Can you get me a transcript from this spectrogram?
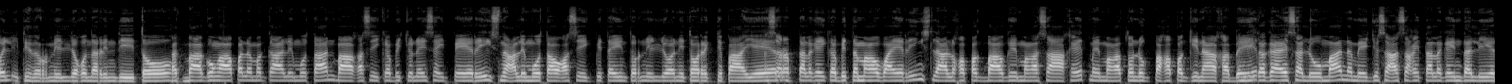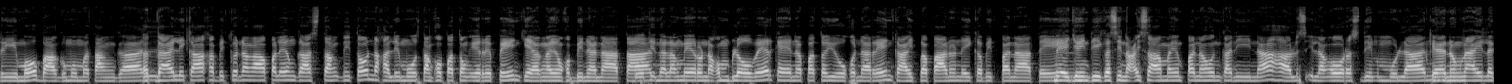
coil, itinornilyo ko na rin dito. At bago nga pala magkalimutan, baka kasi ikabit ko na yung side pairings, nakalimutan ko kasi igpita yung tornilyo nitong rectifier. Masarap talaga ikabit ng mga wirings, lalo kapag bago yung mga socket, may mga tunog pa kapag kinakabit. Hindi kagaya sa luma na medyo sasakit talaga yung daliri mo bago mo matanggal. At dahil ikakabit ko na nga pala yung gas tank nito, nakalimutan ko pa tong i-repaint, kaya ngayon ko binanatan. Buti na lang meron akong blower, kaya napatuyo ko na rin kahit papano na ikabit pa natin. Medyo hindi kasi nakisama yung panahon kanina, halos ilang oras din umulan. Kaya nung nailagay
